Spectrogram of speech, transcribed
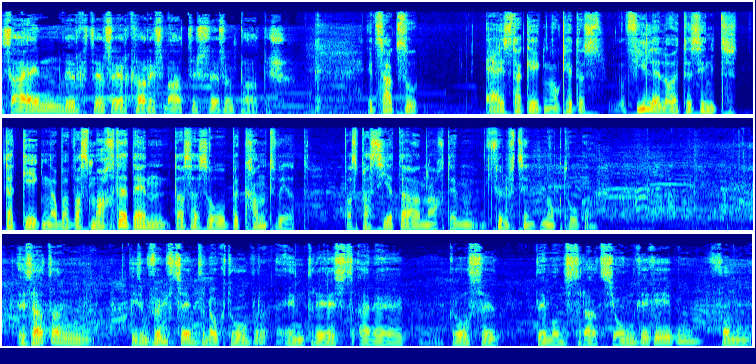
Sein wirkt er sehr charismatisch, sehr sympathisch. Jetzt sagst du, er ist dagegen. Okay, das, viele Leute sind dagegen, aber was macht er denn, dass er so bekannt wird? Was passiert da nach dem 15. Oktober? Es hat an diesem 15. Oktober in Triest eine große Demonstration gegeben von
